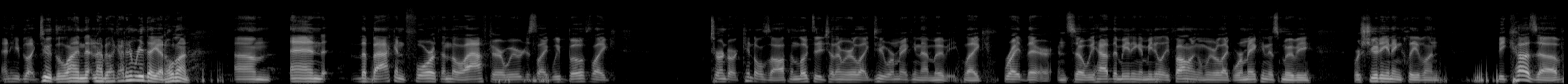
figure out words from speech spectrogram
And he'd be like, "Dude, the line," that, and I'd be like, "I didn't read that yet. Hold on." Um, and the back and forth and the laughter, we were just like, we both like turned our Kindles off and looked at each other, and we were like, "Dude, we're making that movie, like right there." And so we had the meeting immediately following, and we were like, "We're making this movie. We're shooting it in Cleveland because of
